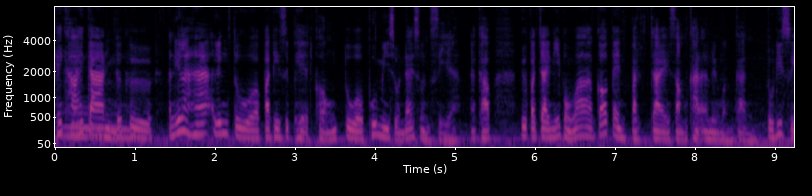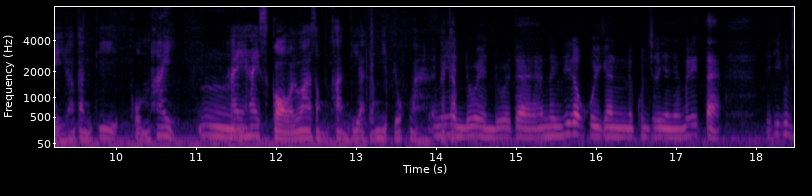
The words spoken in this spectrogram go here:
คล้าย ๆ กันอืมก็คือ อันนี้แหละฮะ เรื่องตัว participate ของตัวผู้มีส่วนได้ส่วนเสียนะครับ คือปัจจัยนี้ผมว่าก็เป็นปัจจัยสำคัญอันหนึ่งเหมือนกัน ตัวที่สี่แล้วกันที่ผมให้อืมให้ให้สกอร์ไว้ว่าสำคัญที่อาจจะต้องหยิบยกมา อันนะนี้ครับเห็นด้วยเห็นด้วย แต่อันหนึงที่เราคุยกันคุณชลินยังไม่ได้แตะ ไอ้ที่คุณช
